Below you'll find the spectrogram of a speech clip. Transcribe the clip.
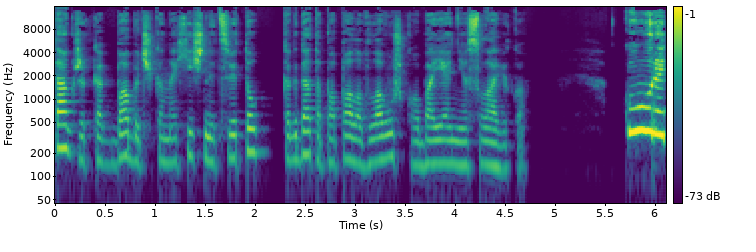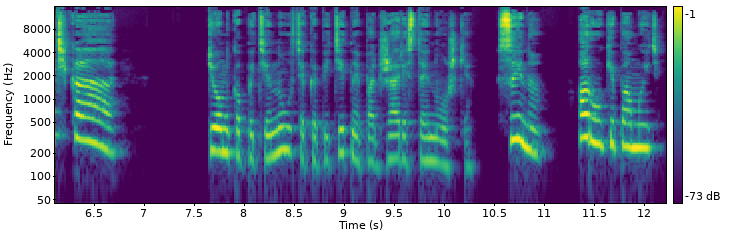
так же, как бабочка на хищный цветок когда-то попала в ловушку обаяния Славика. «Курочка!» Темка потянулся к аппетитной поджаристой ножке. «Сына, а руки помыть?»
